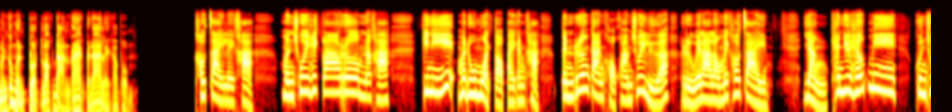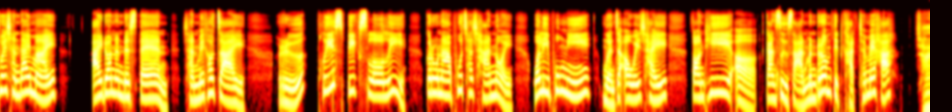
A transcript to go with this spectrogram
มันก็เหมือนปลดล็อกด่านแรกไปได้เลยครับผม เข้าใจเลยค่ะ มันช่วยให้กล้าเริ่มนะคะ ทีนี้มาดูหมวดต่อไปกันค่ะ เป็นเรื่องการขอความช่วยเหลือ หรือเวลาเราไม่เข้าใจ อย่าง can you help me คุณช่วยฉันได้ไหม I don't understand ฉันไม่เข้าใจ หรือ please speak slowly กรุณาพูดช้าๆหน่อย วลีพวกนี้เหมือนจะเอาไว้ใช้ตอนที่เอ่อการสื่อสารมันเริ่มติดขัดใช่ไหมคะ ใช่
